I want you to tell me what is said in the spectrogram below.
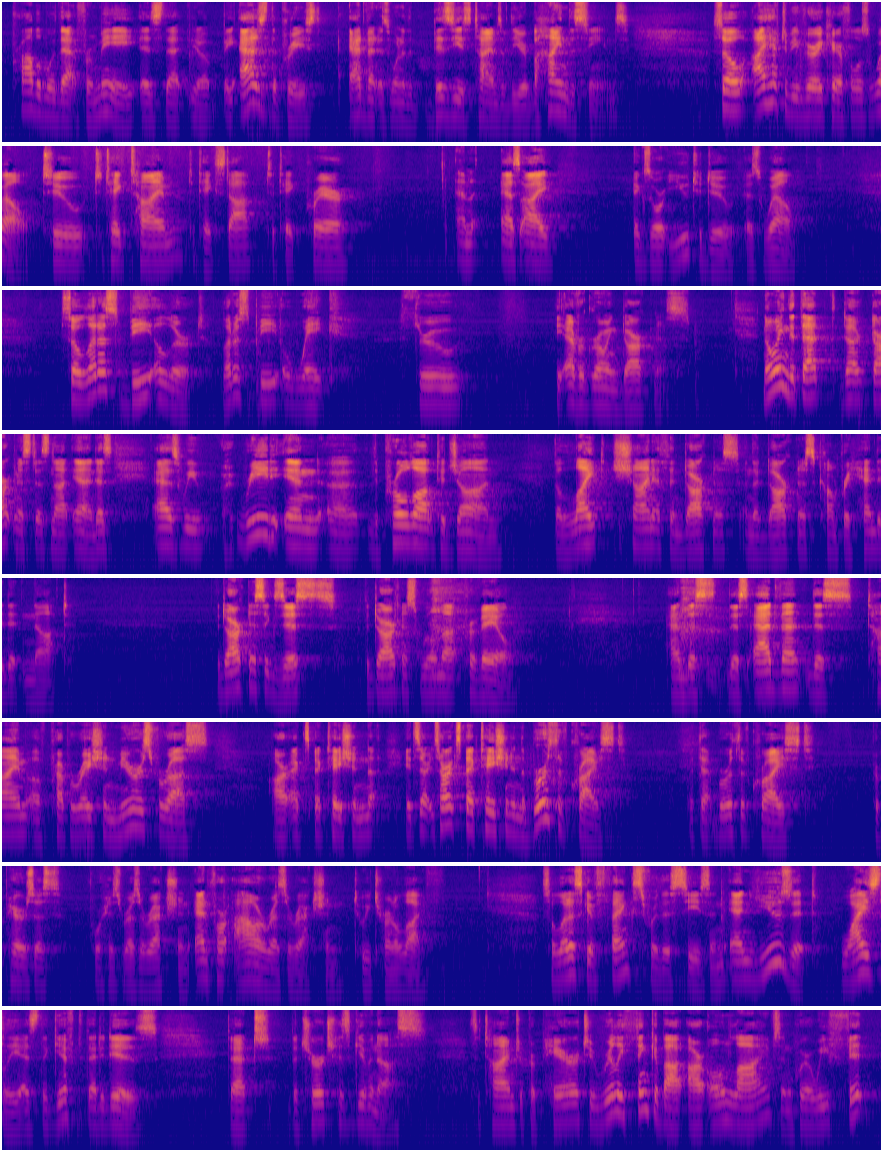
problem with that for me is that, you know, as the priest, Advent is one of the busiest times of the year behind the scenes. So I have to be very careful as well to, to take time, to take stock, to take prayer, and as I exhort you to do as well. So let us be alert, let us be awake through the ever growing darkness, knowing that that darkness does not end. As, as we read in uh, the prologue to John, the light shineth in darkness, and the darkness comprehended it not. The darkness exists, the darkness will not prevail. And this, this Advent, this time of preparation, mirrors for us our expectation. It's our, it's our expectation in the birth of Christ, but that birth of Christ prepares us for his resurrection and for our resurrection to eternal life. So let us give thanks for this season and use it wisely as the gift that it is that the church has given us. It's a time to prepare to really think about our own lives and where we fit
